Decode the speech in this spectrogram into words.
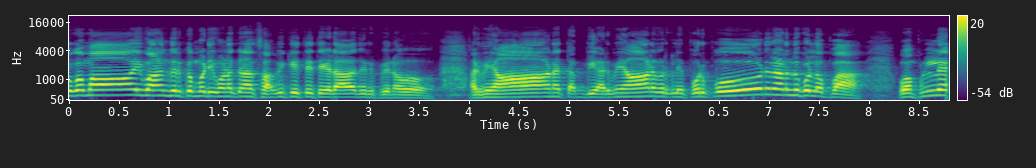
சுகமாய் வாழ்ந்திருக்கும்படி உனக்கு நான் சவிக்கத்தை தேடாது இருப்பேனோ அருமையான தம்பி அருமையானவர்களை பொறுப்போடு நடந்து கொள்ளப்பா உன் பிள்ளை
